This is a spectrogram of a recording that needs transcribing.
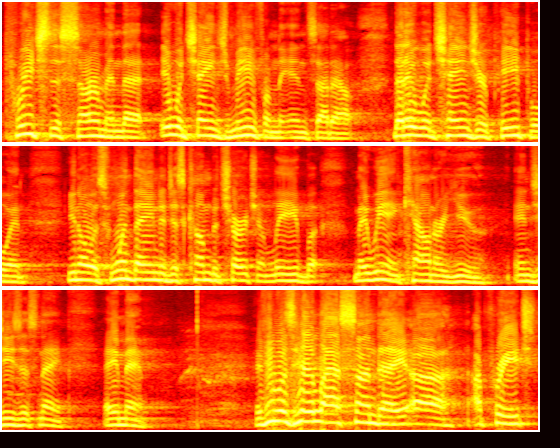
preach this sermon, that it would change me from the inside out, that it would change your people. And, you know, it's one thing to just come to church and leave, but may we encounter you. In Jesus' name, amen. If you was here last Sunday, uh, I preached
